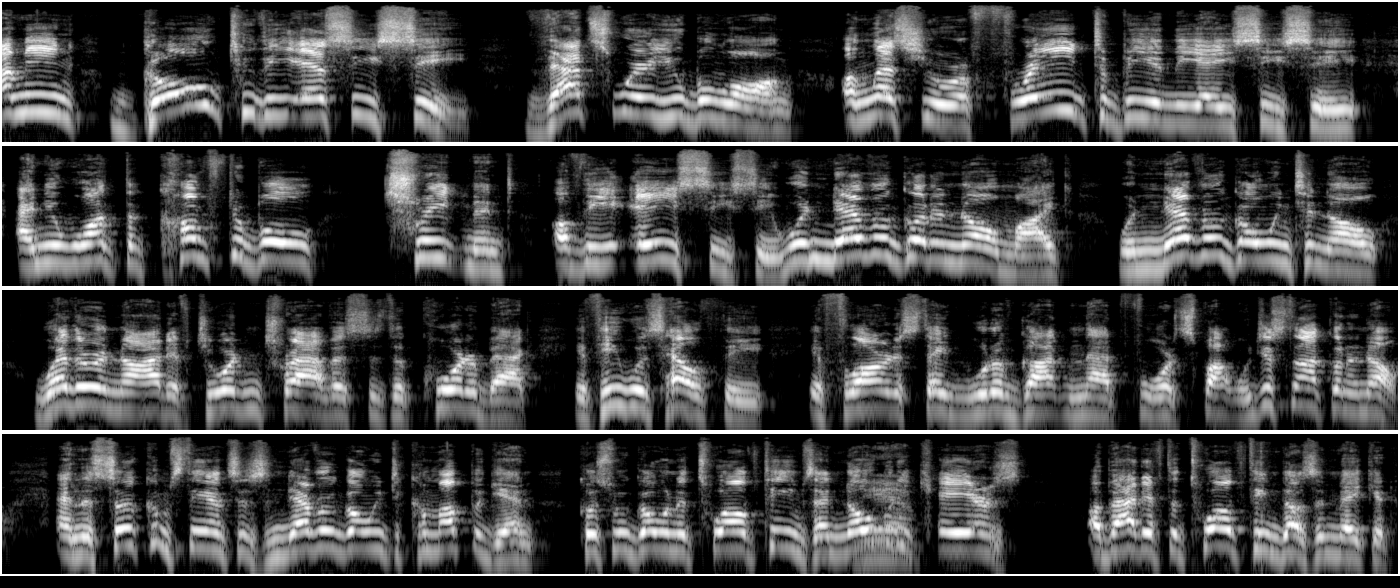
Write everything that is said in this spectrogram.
I mean, go to the SEC. That's where you belong, unless you're afraid to be in the ACC and you want the comfortable treatment of the ACC. We're never going to know, Mike. We're never going to know whether or not, if Jordan Travis is the quarterback, if he was healthy, if Florida State would have gotten that fourth spot. We're just not going to know. And the circumstance is never going to come up again because we're going to 12 teams and nobody yeah. cares about if the 12 team doesn't make it.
